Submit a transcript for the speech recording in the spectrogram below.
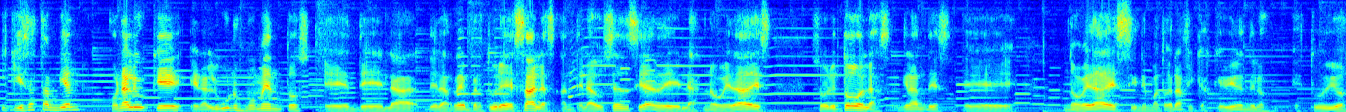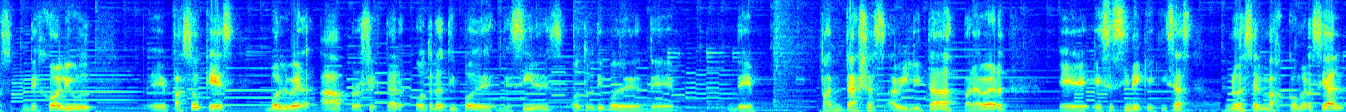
y quizás también con algo que en algunos momentos eh, de, la, reapertura de salas ante la ausencia de las novedades, sobre todo las grandes eh, novedades cinematográficas que vienen de los estudios de Hollywood, eh, pasó que es volver a proyectar otro tipo de, cines, otro tipo de pantallas habilitadas para ver eh, ese cine que quizás no es el más comercial,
